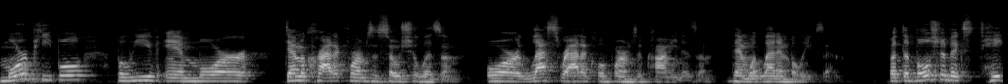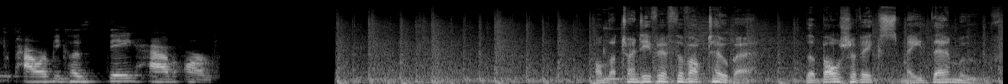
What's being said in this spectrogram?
More people believe in more democratic forms of socialism or less radical forms of communism than what Lenin believes in. But the Bolsheviks take power because they have armed On the 25th of October, the Bolsheviks made their move.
